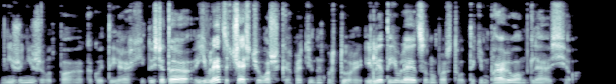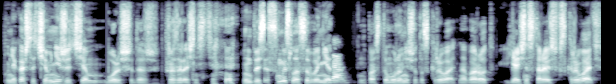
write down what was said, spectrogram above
ниже-ниже вот по какой-то иерархии? То есть это является частью вашей корпоративной культуры или это является, ну, просто вот таким правилом для SEO? Мне кажется, чем ниже, чем больше даже прозрачности. ну, то есть смысла особо нет Да. на простом уровне что-то скрывать. Наоборот, я лично стараюсь вскрывать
